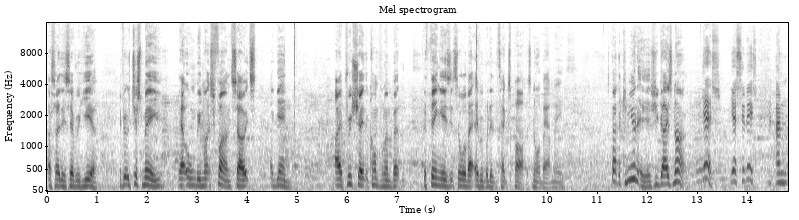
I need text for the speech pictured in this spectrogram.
I say this every year. If it was just me, that wouldn't be much fun. So it's again, I appreciate the compliment, but the thing is, it's all about everybody that takes part. It's not about me. It's about the community, as you guys know. Yes, yes, it is. And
